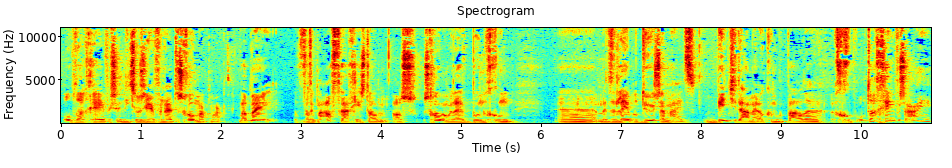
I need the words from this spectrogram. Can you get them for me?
opdrachtgevers en niet zozeer vanuit de schoonmaakmarkt. Wat, mij, wat ik me afvraag is dan als schoonmaakbedrijf Boen Groen met het label duurzaamheid, bind je daarmee ook een bepaalde groep opdrachtgevers aan je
